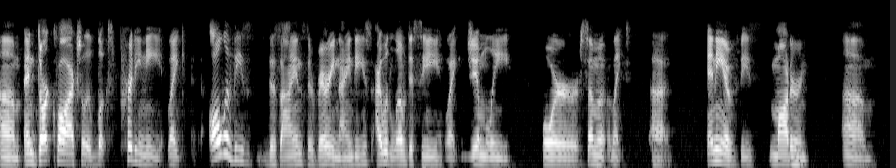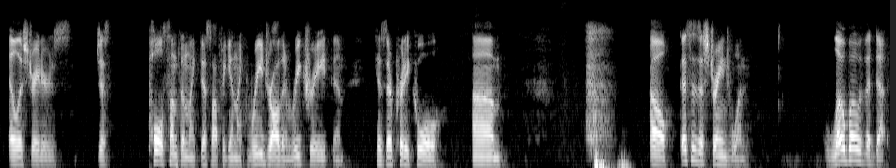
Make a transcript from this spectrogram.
Um, and Dark Claw actually looks pretty neat. Like all of these designs, they're very 90s. I would love to see like Jim Lee or some of like uh, any of these modern um, illustrators just pull something like this off again, like redraw them, recreate them, because they're pretty cool. Um, oh, this is a strange one. Lobo the Duck.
